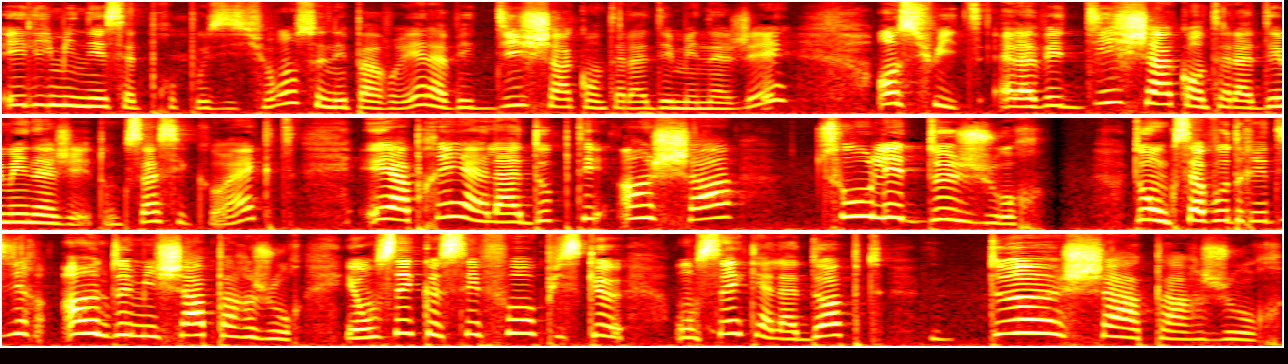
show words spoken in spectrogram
éliminer cette proposition, ce n'est pas vrai, elle avait 10 chats quand elle a déménagé. Ensuite, elle avait 10 chats quand elle a déménagé, donc ça c'est correct. Et après, elle a adopté un chat tous les deux jours. Donc ça voudrait dire un demi-chat par jour. Et on sait que c'est faux, puisque on sait qu'elle adopte deux chats par jour.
